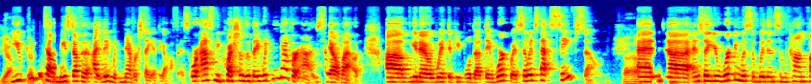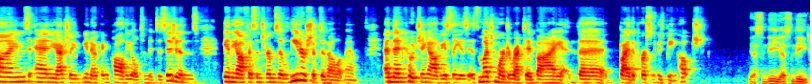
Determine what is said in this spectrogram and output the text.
yeah, you can tell me stuff that I, they would never say at the office, or ask me questions that they would never ask, say out loud. Um, you know, with the people that they work with. So it's that safe zone. Uh-huh. And uh, and so you're working with some within some confines, and you actually you know can call the ultimate decisions in the office in terms of leadership development. And then coaching obviously is is much more directed by the by the person who's being coached. Yes, indeed. Yes, indeed.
